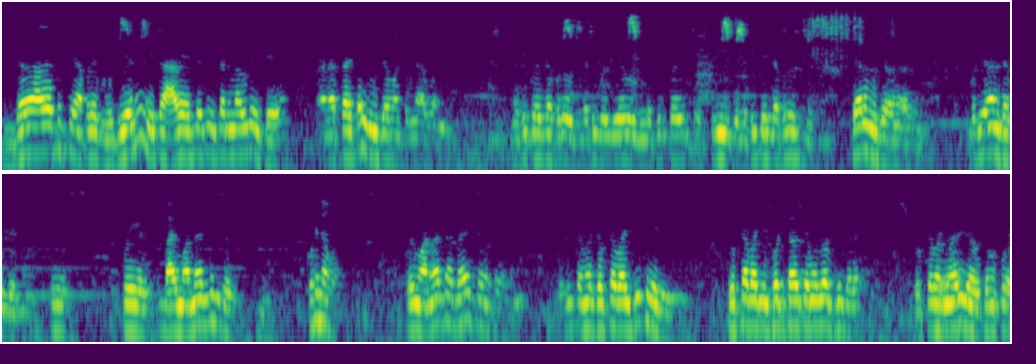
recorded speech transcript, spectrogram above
મુદ્દા આવે પણ તે આપણે મુજીએ નહીં એ તો આવે એટલે તો ઈતર ઉદય છે. અને અત્યારે કઈ મુદ્દામાં તમને આવવાનું? નથી કોઈ લફરું નથી કોઈ દેવું નથી કોઈ સ્ત્રી કે નથી કોઈ લફરું ત્યારે મુદ્દાવાનું આવે? બધી આને સમજે કોઈ બહાર માનવા જ નથી કોઈ? કોઈ ના હોય કોઈ માનવા જ ના થાય છે. એટલે તમે ચોકટાબાજી શીખવેલી. ચોકટાબાજી ખોટ થાય તમે લોક શું કરે? ચોકટાબાજી મારી જાવ તમે કોઈ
